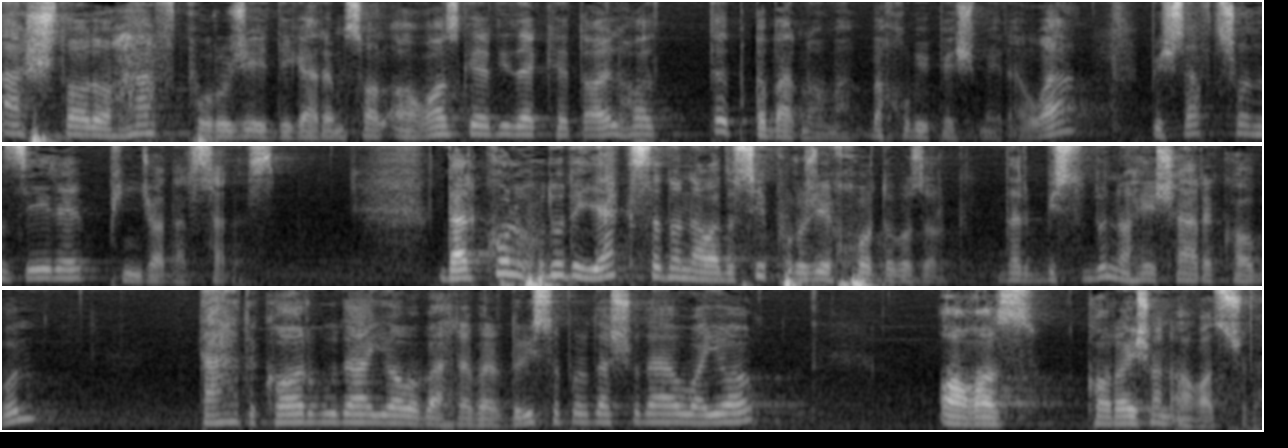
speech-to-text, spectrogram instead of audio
87 پروژه دیگر امسال آغاز گردیده که تا حال طبق برنامه به خوبی پیش میره و پیشرفتشان زیر 50 درصد است. در کل حدود 193 پروژه خرد و بزرگ در 22 ناحیه شهر کابل تحت کار بوده یا به بهره برداری سپرده شده و یا آغاز کارهایشان آغاز شده.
